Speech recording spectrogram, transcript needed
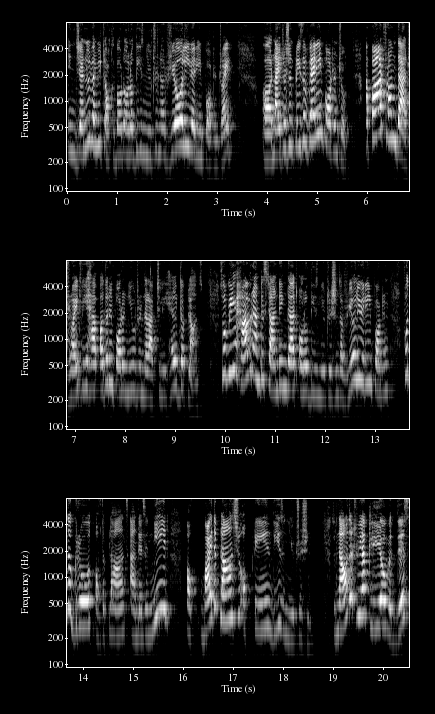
in general, when we talk about all of these nutrients are really very important, right? Uh, nitrogen plays a very important role. Apart from that, right, we have other important nutrients that actually help the plants. So we have an understanding that all of these nutrients are really very important for the growth of the plants and there's a need of by the plants to obtain these nutrition. So now that we are clear with this,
